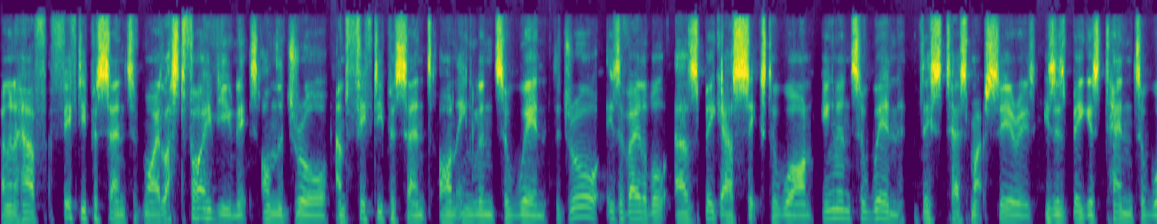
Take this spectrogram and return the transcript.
I'm going to have 50% of my last five units on the draw and 50% on England to win. The draw is available as big as six to one. England to win this test match series is as big as 10 to one.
